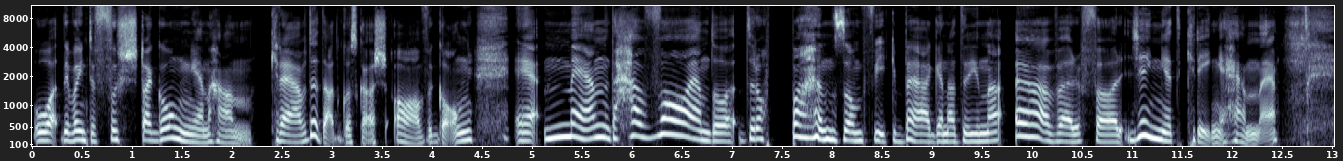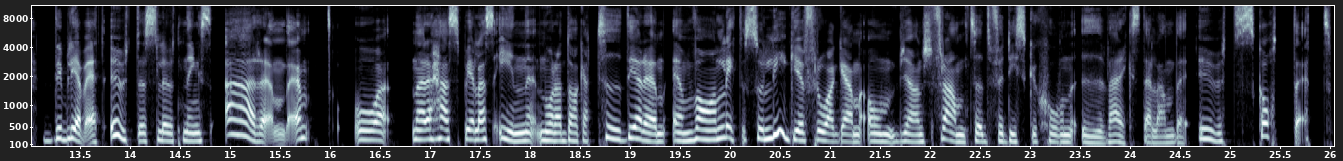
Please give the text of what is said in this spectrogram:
Och det var inte första gången han krävde Dadgostars avgång. Eh, men det här var ändå droppen som fick bägaren att rinna över för gänget kring henne. Det blev ett uteslutningsärende. Och när det här spelas in några dagar tidigare än vanligt så ligger frågan om Björns framtid för diskussion i verkställande utskottet.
